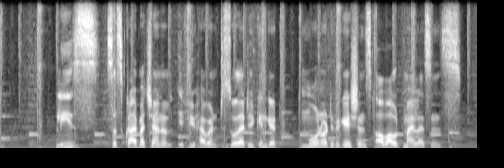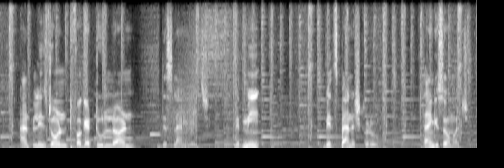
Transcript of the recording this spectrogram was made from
Please subscribe my channel if you haven't so that you can get more notifications about my lessons. And please don't forget to learn this language with me with Spanish Guru. Thank you so much.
